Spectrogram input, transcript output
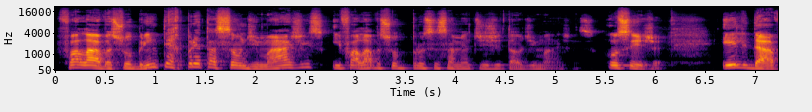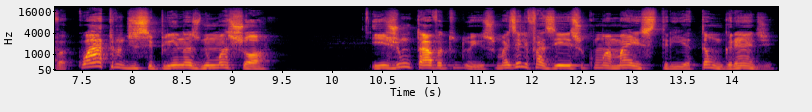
falava sobre interpretação de imagens e falava sobre processamento digital de imagens. Ou seja, ele dava quatro disciplinas numa só e juntava tudo isso, mas ele fazia isso com uma maestria tão grande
